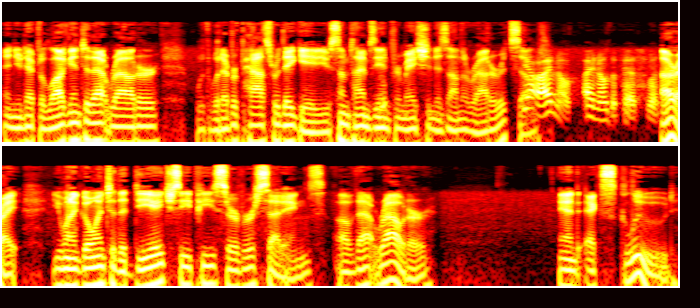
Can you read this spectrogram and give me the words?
and you'd have to log into that router with whatever password they gave you. Sometimes the information is on the router itself. Yeah, I know. I know the password. All right. You want to go into the DHCP server settings of that router and exclude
